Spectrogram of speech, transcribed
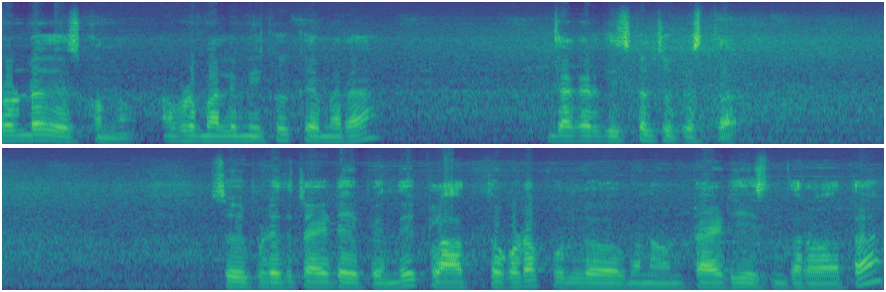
రెండోది వేసుకుందాం. అప్పుడు మళ్ళీ మీకు కెమెరా దగ్గర తీసుకెళ్ళి చూపిస్తా. సో ఇప్పుడైతే టైట్ అయిపోయింది. క్లాత్తో కూడా ఫుల్ మనం టైట్ చేసిన తర్వాత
